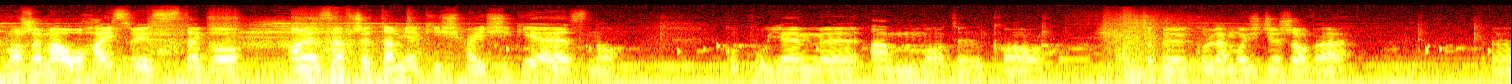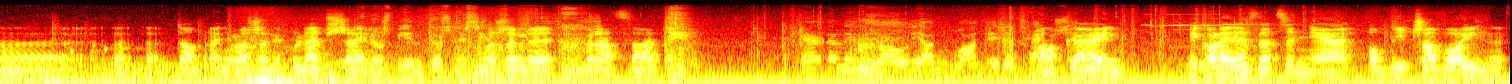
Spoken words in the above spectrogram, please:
Może mało hajsu jest z tego, ale zawsze tam jakiś hajsik jest, no. Kupujemy ammo tylko. To były kule moździerzowe. Eee, dobra, nie ma żadnych ulepszeń. Możemy wracać. Okej. I kolejne zlecenie. Oblicza wojny.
